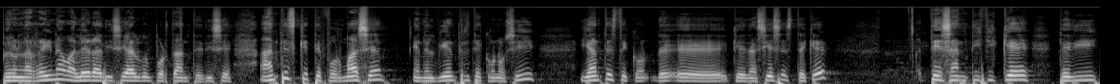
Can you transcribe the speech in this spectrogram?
pero en la Reina Valera dice algo importante. Dice, antes que te formase en el vientre te conocí y antes de, eh, que nacieses te qué? Te santifiqué, te di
